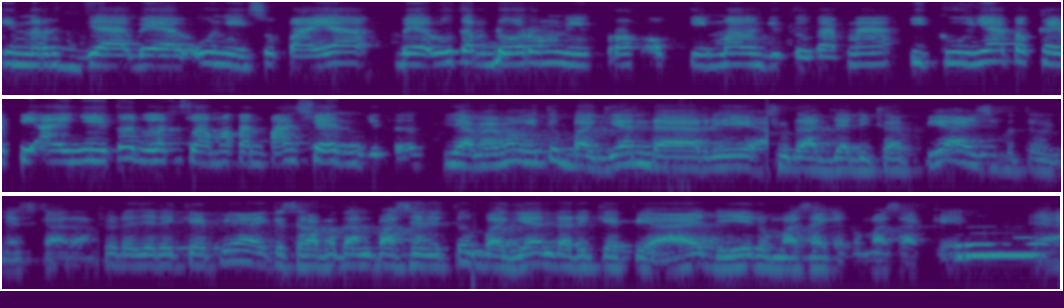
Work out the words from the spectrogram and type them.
kinerja BLU nih supaya BLU terdorong nih Prof optimal gitu karena ikunya nya atau KPI-nya itu adalah keselamatan pasien gitu. Ya memang itu bagian dari sudah jadi KPI sebetulnya sekarang. Sudah jadi KPI keselamatan pasien itu bagian dari KPI di rumah sakit rumah sakit. Hmm. Ya,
